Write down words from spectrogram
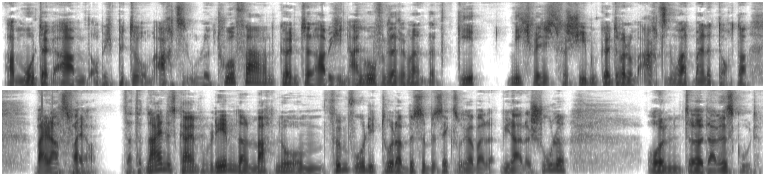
am Montagabend, ob ich bitte um 18 Uhr eine Tour fahren könnte. Da habe ich ihn angerufen und gesagt, das geht nicht, wenn ich es verschieben könnte, weil um 18 Uhr hat meine Tochter Weihnachtsfeier. Sagte, nein, ist kein Problem, dann mach nur um 5 Uhr die Tour, dann bist du bis 6 Uhr wieder an der Schule und äh, dann ist gut.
